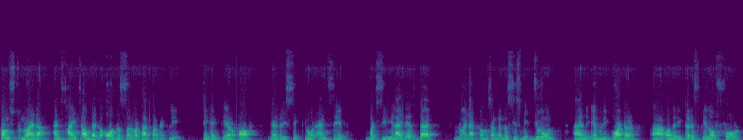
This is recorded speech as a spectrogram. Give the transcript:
comes to Noida and finds out that all the servers are perfectly taken care of. They are very secure and safe. But she realizes that Noida comes under the seismic zone and every quarter uh, on the Richter scale of four,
